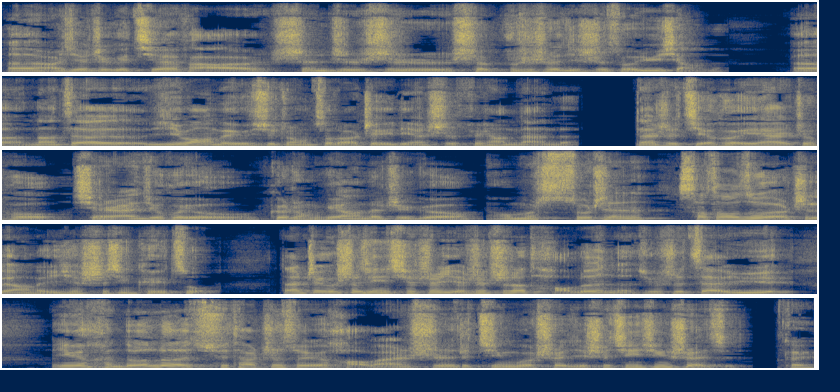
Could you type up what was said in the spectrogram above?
呃，而且这个解法甚至是设不是设计师所预想的。呃，那在以往的游戏中做到这一点是非常难的。但是结合 AI 之后，显然就会有各种各样的这个我们俗称骚操作这样的一些事情可以做。但这个事情其实也是值得讨论的，就是在于，因为很多乐趣它之所以好玩，是经过设计师精心设计。对。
